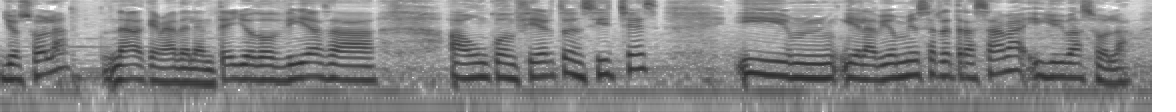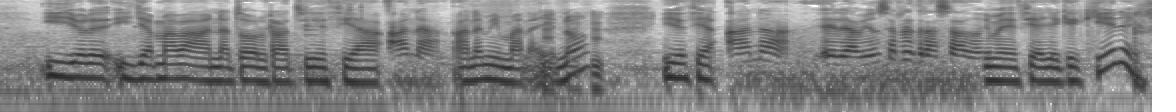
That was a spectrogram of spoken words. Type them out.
yo sola, nada, que me adelanté yo dos días a, a un concierto en Sitges y, mm, y el avión mío se retrasaba y yo iba sola. Y yo le- y llamaba a Ana todo el rato y decía, Ana, Ana es mi manager, ¿no? Y yo decía, Ana, el avión se ha retrasado. Y me decía, ¿y qué quieres?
